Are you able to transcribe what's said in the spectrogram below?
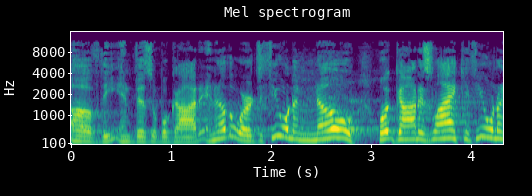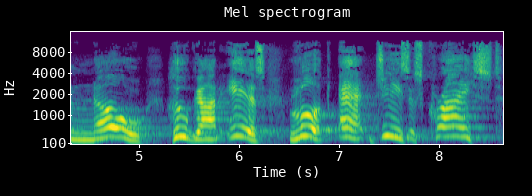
of the invisible God. In other words, if you want to know what God is like, if you want to know who God is, look at Jesus Christ.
